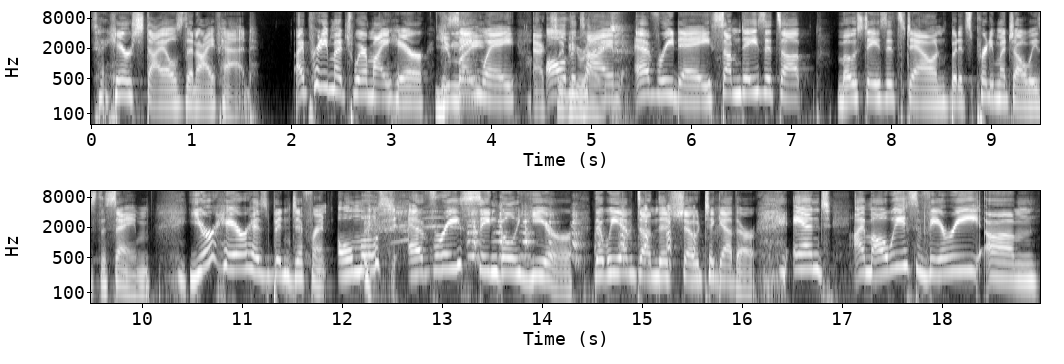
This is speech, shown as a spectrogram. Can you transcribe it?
hairstyles than I've had. I pretty much wear my hair the You same way all the time, right. every day. Some days it's up, most days it's down, but it's pretty much always the same. Your hair has been different almost every single year that we have done this show together. And I'm always very um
